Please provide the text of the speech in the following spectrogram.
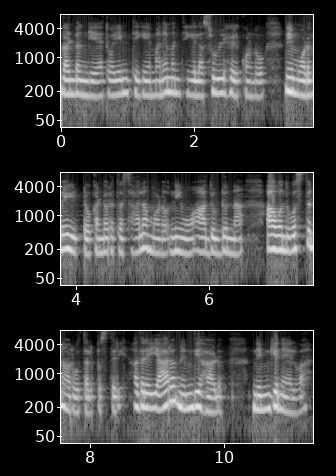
ಗಂಡಂಗೆ ಅಥವಾ ಹೆಂಡ್ತಿಗೆ, ಮನೆ ಮಂದಿಗೆಲ್ಲ ಸುಳ್ಳು ಹೇಳ್ಕೊಂಡು ನಿಮ್ಮ ಒಡವೆ ಇಟ್ಟು ಕಂಡವ್ರ ಹತ್ರ ಸಾಲ ಮಾಡೋ, ನೀವು ಆ ದುಡ್ಡನ್ನು, ಆ ಒಂದು ವಸ್ತುನ ಅವರು ತಲುಪಿಸ್ತೀರಿ. ಆದರೆ ಯಾರೋ ನೆಮ್ಮದಿ ಹಾಳು. ನಿಮಗೇನೆ ಅಲ್ವಾ?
